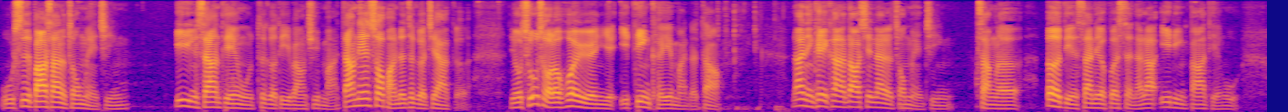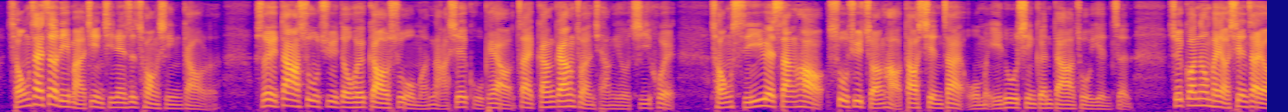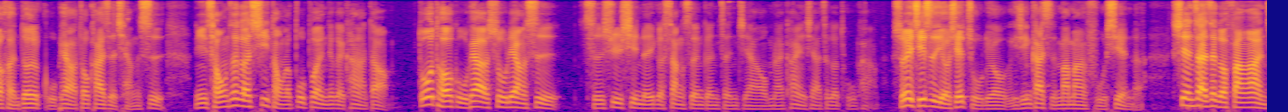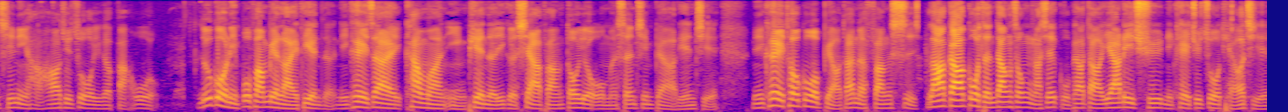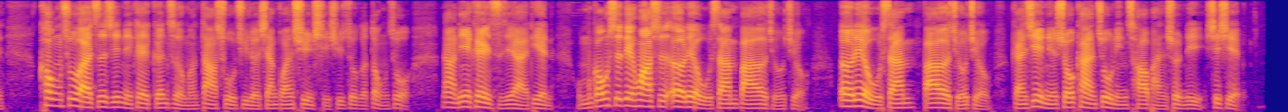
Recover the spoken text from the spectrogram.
五四八三的中美金，一零三点五这个地方去买，当天收盘的这个价格，有出手的会员也一定可以买得到。那你可以看得到现在的中美金涨了二点三六 percent，来到一零八点五。从在这里买进，今天是创新高了，所以大数据都会告诉我们哪些股票在刚刚转强有机会。从十一月三号数据转好到现在，我们一路性跟大家做验证。所以观众朋友，现在有很多的股票都开始强势，你从这个系统的部分，你就可以看得到，多头股票的数量是持续性的一个上升跟增加。我们来看一下这个图卡，所以其实有些主流已经开始慢慢浮现了。现在这个方案，请你好好去做一个把握。如果你不方便来电的，你可以在看完影片的一个下方都有我们申请表的连接，你可以透过表单的方式拉高过程当中哪些股票到压力区，你可以去做调节，空出来资金，你可以跟着我们大数据的相关讯息去做个动作。那你也可以直接来电，我们公司电话是二六五三八二九九二六五三八二九九。感谢您的收看，祝您操盘顺利，谢谢。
